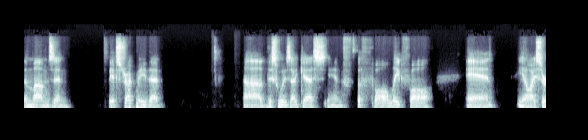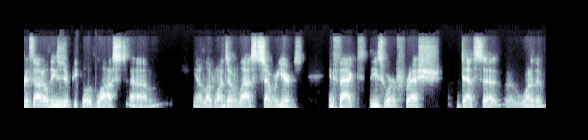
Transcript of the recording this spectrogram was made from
the moms, and it struck me that uh, this was, I guess, in the fall, late fall. And, you know, I sort of thought, oh, these are people who've lost, um, you know, loved ones over the last several years. In fact, these were fresh deaths. Uh, one of the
